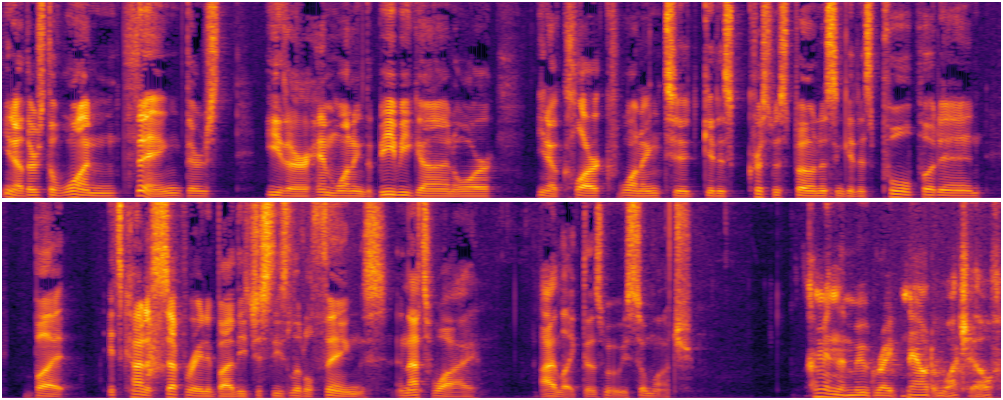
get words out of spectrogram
you know, there's the one thing, there's either him wanting the BB gun or you know, Clark wanting to get his Christmas bonus and get his pool put in, but it's kind of separated by these just these little things, and that's why I like those movies so much. I'm in the mood right now to watch Elf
